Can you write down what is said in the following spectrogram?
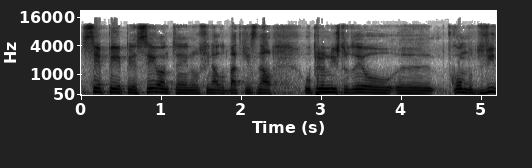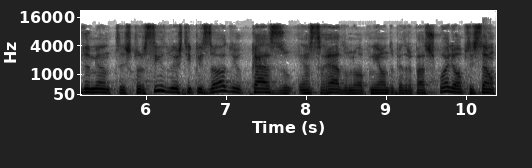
CPPC. Ontem, no final do debate quinzenal, o Primeiro-Ministro deu eh, como devidamente esclarecido este episódio, caso encerrado na opinião de Pedro Passos Coelho. A oposição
